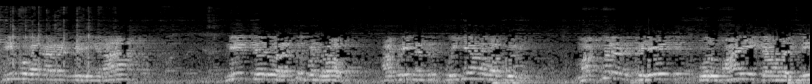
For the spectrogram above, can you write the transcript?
திமுக காரணம் நீட் தேர்வு ரத்து பண்றோம் அப்படின்னு பொய்யான வாக்குறுதி. மக்களிடத்திலே ஒரு மாயை கவனித்து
